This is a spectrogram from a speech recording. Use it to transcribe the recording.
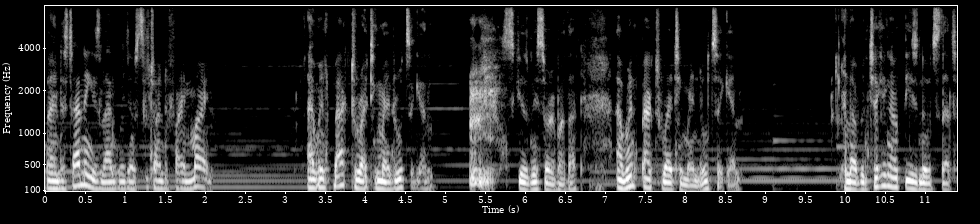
by understanding his language, I'm still trying to find mine. I went back to writing my roots again excuse me, sorry about that. I went back to writing my notes again. And I've been checking out these notes that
